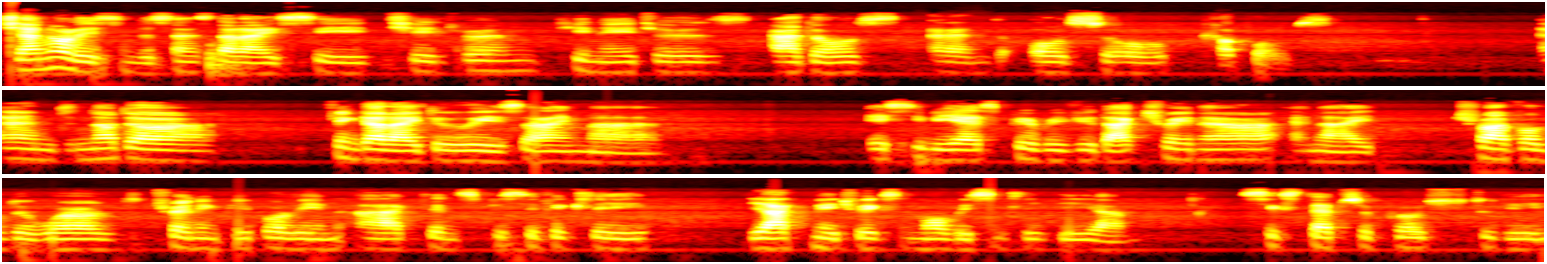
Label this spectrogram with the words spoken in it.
generalist in the sense that I see children, teenagers, adults, and also couples. And another thing that I do is I'm a ACBS peer-reviewed ACT trainer, and I travel the world training people in ACT and specifically the ACT matrix, and more recently the um, six steps approach to the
